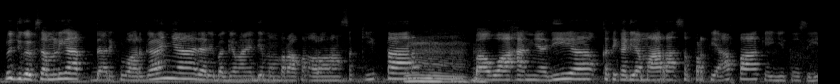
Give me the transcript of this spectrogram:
lu juga bisa melihat dari keluarganya dari bagaimana dia memperlakukan orang-orang sekitar Hmm. bawahannya dia ketika dia marah seperti apa kayak gitu sih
